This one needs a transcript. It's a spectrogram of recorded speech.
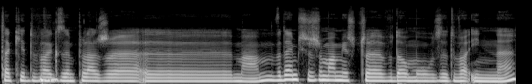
Takie dwa mhm. egzemplarze y, mam. Wydaje mi się, że mam jeszcze w domu ze dwa inne.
